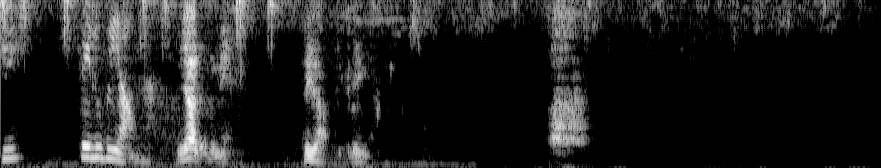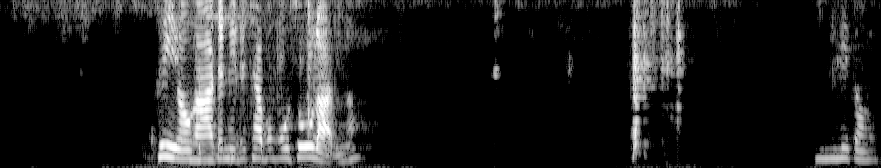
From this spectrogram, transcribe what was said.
ဒီ စေးလူပြရအောင်လားမရလေသမီးသိရပြီကလေးဖေယောကတနေ့တခြားပူပူဆိုးလာပြီနော်နည်းနည်းလေးတော့လိုက်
